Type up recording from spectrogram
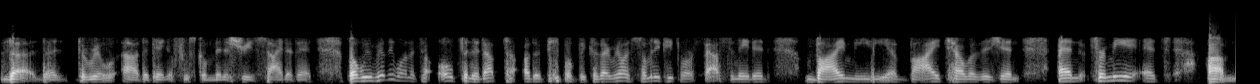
the the the real uh, the Daniel Fusco Ministries side of it. But we really wanted to open it up to other people because I realized so many people are fascinated by media, by television, and for me, it's um,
